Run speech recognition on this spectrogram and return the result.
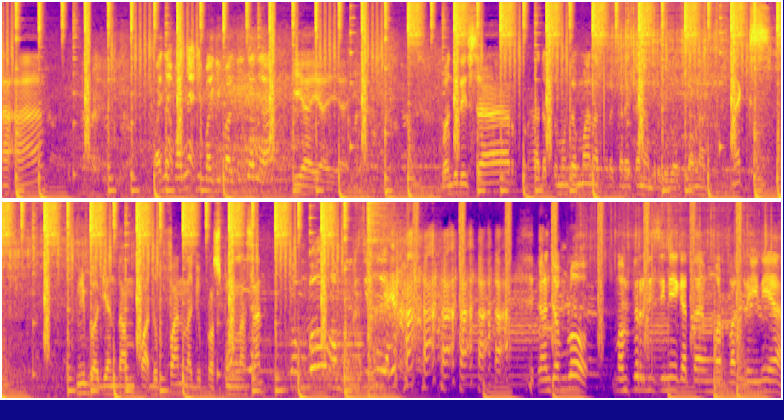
Ah, ah. Banyak-banyak dibagi-bagikan ya. Iya iya iya. Bantu di share terhadap teman-teman atau rekan-rekan yang di sana. Next. Ini bagian tampak depan lagi proses pengelasan. Jomblo mampir ke sini ya. yang jomblo mampir di sini kata Umar Bakri ini ya.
